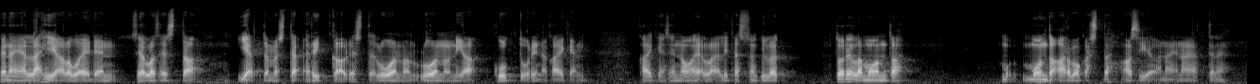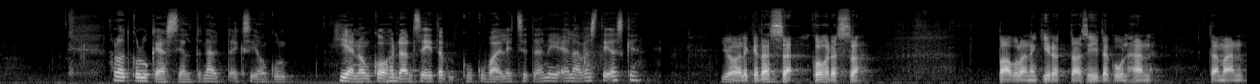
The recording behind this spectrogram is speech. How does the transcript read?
Venäjän lähialueiden sellaisesta iättömästä rikkaudesta luonnon, luonnon ja kulttuurin ja kaiken, kaiken sen ohella. Eli tässä on kyllä todella monta, monta arvokasta asiaa, näin ajattelen. Haluatko lukea sieltä näytteeksi jonkun hienon kohdan siitä, kun kuvailit sitä niin elävästi äsken. Joo, eli tässä kohdassa Paavolainen kirjoittaa siitä, kun hän tämän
